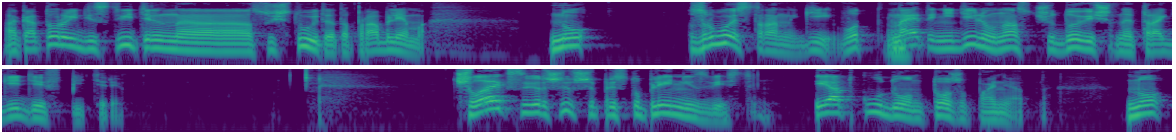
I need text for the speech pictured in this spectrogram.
а которые действительно существует эта проблема. Ну, с другой стороны, Ги, вот на этой неделе у нас чудовищная трагедия в Питере. Человек, совершивший преступление, известен. И откуда он, тоже понятно. Но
